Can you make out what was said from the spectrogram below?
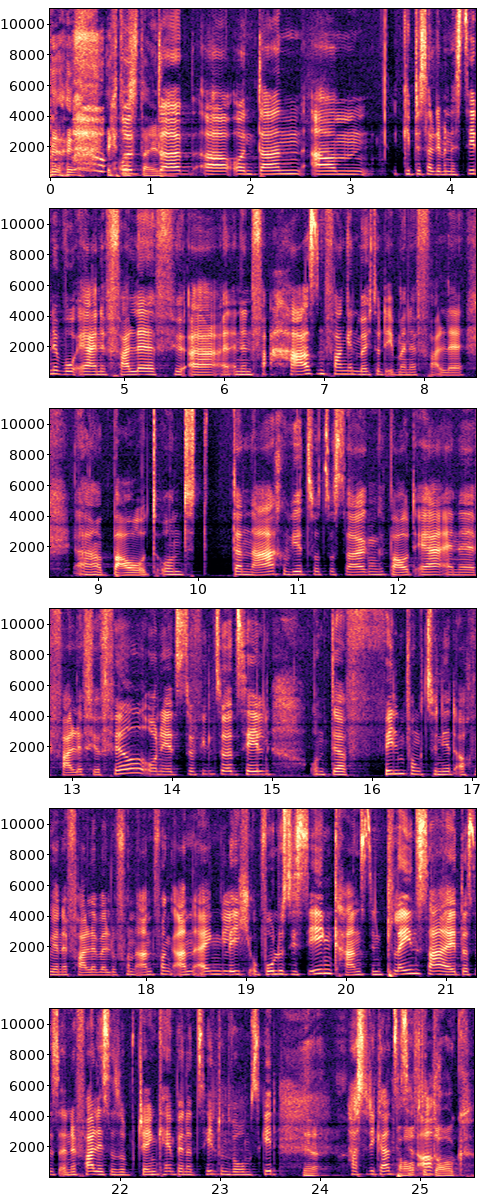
Echter und Style. Dann, äh, und dann ähm, gibt es halt eben eine Szene, wo er eine Falle für äh, einen Hasen fangen möchte und eben eine Falle äh, baut. Und danach wird sozusagen, baut er eine Falle für Phil, ohne jetzt zu viel zu erzählen. Und der Film funktioniert auch wie eine Falle, weil du von Anfang an eigentlich, obwohl du sie sehen kannst, in plain sight, dass es eine Falle ist, also Jane Campion erzählt und worum es geht, ja. hast du die ganze Power Zeit auch... Dog.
